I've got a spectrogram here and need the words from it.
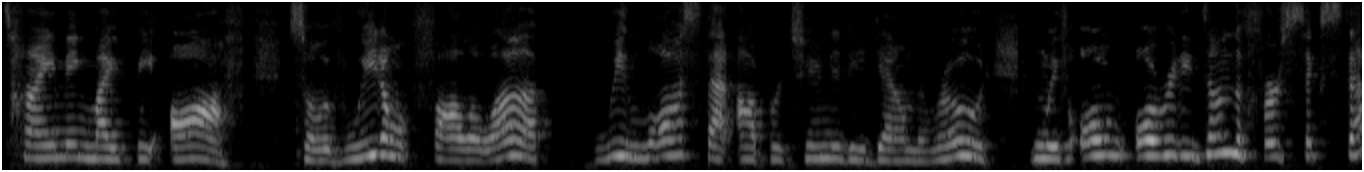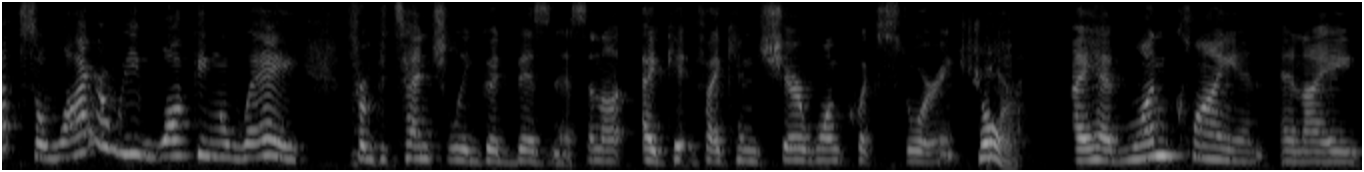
Timing might be off. So if we don't follow up, we lost that opportunity down the road and we've all, already done the first six steps. So why are we walking away from potentially good business? And I, I, if i can share one quick story. Sure. I had one client and I,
